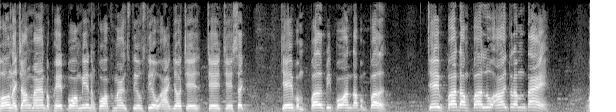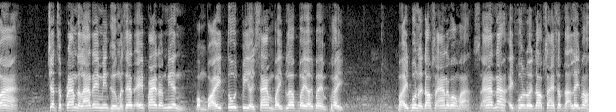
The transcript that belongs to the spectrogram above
បងដែលចង់បានប្រភេទពណ៌មាសនិងពណ៌ខ្មៅស្ទៀវស្ទៀវអាចយក J J J6 J7 2017 J7 17លក់ឲ្យត្រឹមតែបាទ75ដុល្លារទេមានគ្រឿងម៉ាស៊ីន A8 អត់មាន8ទូច230 8 plus 320 បាទ X410 ស្អាតណាស់បងបាទស្អាតណាស់ X410 40ដាក់លេខមក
